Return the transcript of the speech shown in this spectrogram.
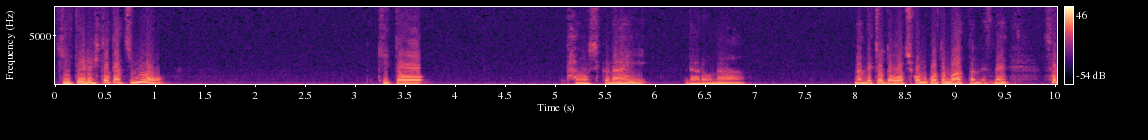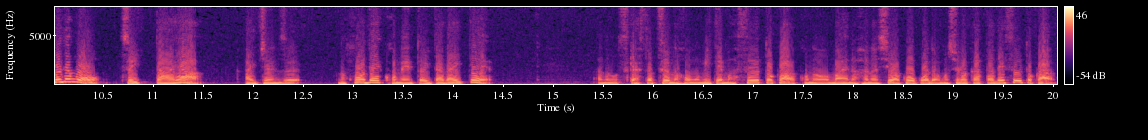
聞いている人たちも、きっと楽しくないだろうな。なんでちょっと落ち込むこともあったんですね。それでも Twitter や iTunes の方でコメントいただいて、あの、スキャスト2の方も見てますとか、この前の話は高校で面白かったですとか、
